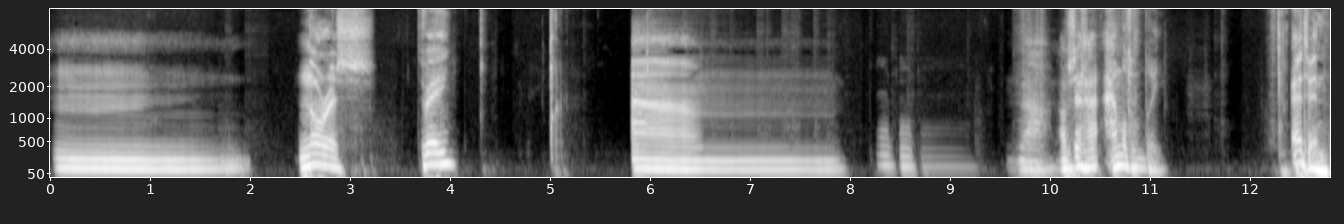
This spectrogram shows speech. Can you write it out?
mm, Norris 2. Um, nou, laten we zeggen Hamilton 3. Edwin.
